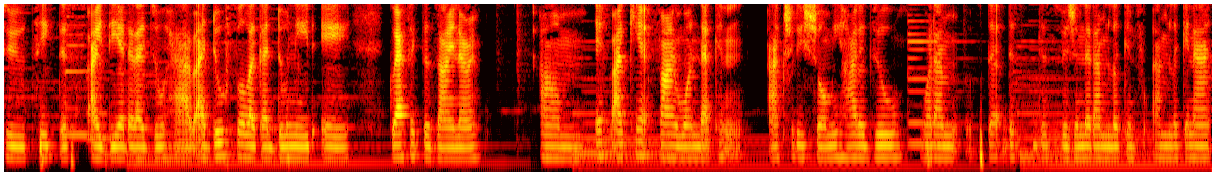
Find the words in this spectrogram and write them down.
to take this idea that I do have. I do feel like I do need a graphic designer um, if I can't find one that can actually show me how to do what I'm the, this this vision that I'm looking for I'm looking at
